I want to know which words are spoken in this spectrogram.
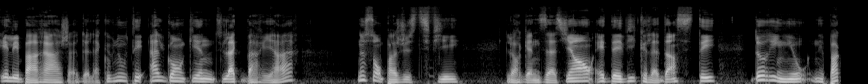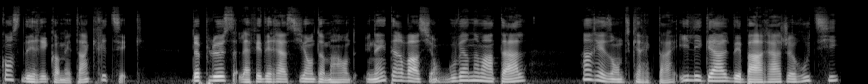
et les barrages de la communauté algonquine du lac Barrière ne sont pas justifiés. L'organisation est d'avis que la densité d'orignaux n'est pas considérée comme étant critique. De plus, la Fédération demande une intervention gouvernementale en raison du caractère illégal des barrages routiers,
